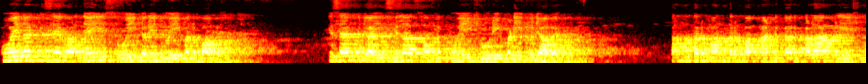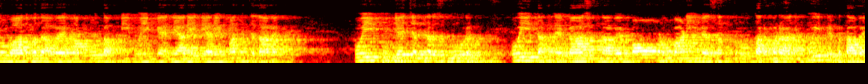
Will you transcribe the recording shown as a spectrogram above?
ਕੋਈ ਨਾ ਕਿਸੇ ਵਰਦੇ ਹੀ ਸੋਈ ਕਰੇ ਜੋਈ ਮਨ ਭਾਵੇ। ਕਿਸੇ ਪੁਜਾਈ ਸਿਲਾ ਸੁਨ ਕੋਈ ਚੋਰੀ ਬੜੀ ਪੁਜਾਵੇ। ਤੰਤਰ ਮੰਤਰ ਪਖੰਡ ਕਰ, ਕਲਾ ਕਲੇਸ਼ ਮਵਾਦ ਵਧਾਵੇ, ਆਪੋ ਧਾਪੀ ਹੋਏ ਕੈ ਨਿਆਰੇ ਨਿਆਰੇ ਪੰਥ ਚਲਾਵੇ। ਕੋਈ ਪੂਜੈ ਚੰਦਰ ਸੂਰ, ਕੋਈ ਧਰਤੇ ਆਕਾਸ਼ ਬਣਾਵੇ ਪੌਣ ਪਾਣੀ ਲੈ ਸੰਤਰੋ ਧਰਮ ਰਾਜ, ਕੋਈ ਤ੍ਰਿਪਤਾਵੇ।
